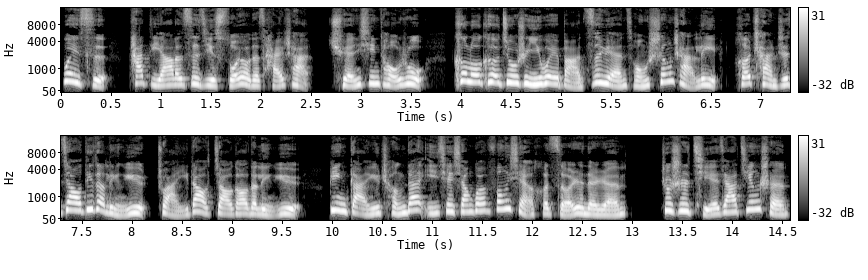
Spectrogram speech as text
为此，他抵押了自己所有的财产，全心投入。克洛克就是一位把资源从生产力和产值较低的领域转移到较高的领域，并敢于承担一切相关风险和责任的人。这是企业家精神，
